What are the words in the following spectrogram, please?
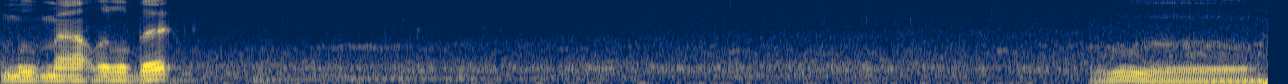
Move them out a little bit. Ooh.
